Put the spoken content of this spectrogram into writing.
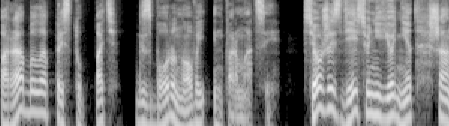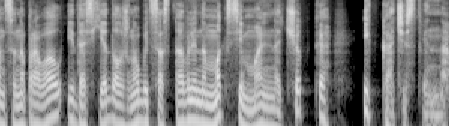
Пора было приступать к сбору новой информации. Все же здесь у нее нет шанса на провал, и досье должно быть составлено максимально четко и качественно.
